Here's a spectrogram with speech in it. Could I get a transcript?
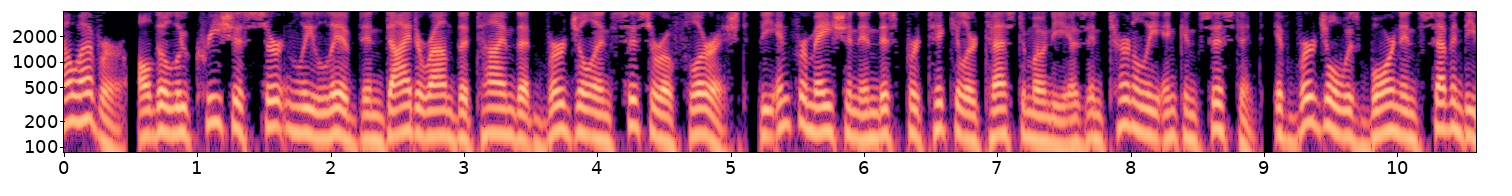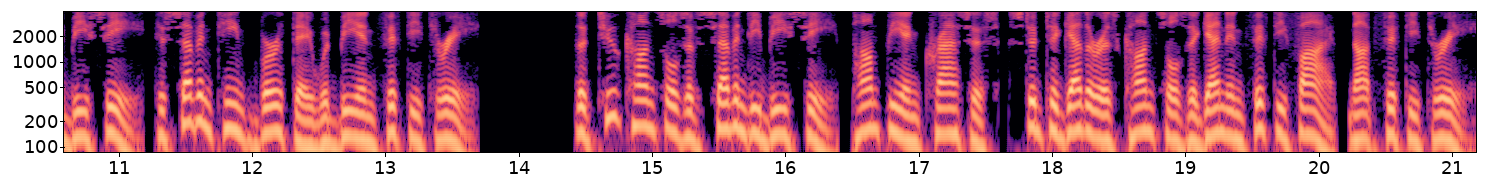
However, although Lucretius certainly lived and died around the time that Virgil and Cicero flourished, the information in this particular testimony is internally inconsistent. If Virgil was born in 70 BC, his 17th birthday would be in 53. The two consuls of 70 BC, Pompey and Crassus, stood together as consuls again in 55, not 53.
